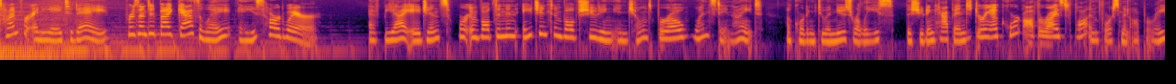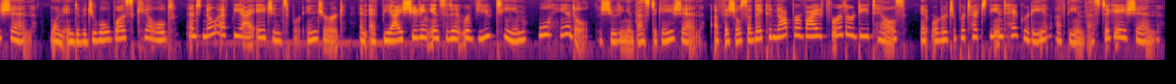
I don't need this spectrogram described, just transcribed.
Time for NEA Today, presented by Gazaway Ace Hardware. FBI agents were involved in an agent involved shooting in Jonesboro Wednesday night. According to a news release, the shooting happened during a court authorized law enforcement operation. One individual was killed, and no FBI agents were injured. An FBI shooting incident review team will handle the shooting investigation. Officials said they could not provide further details in order to protect the integrity of the investigation.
